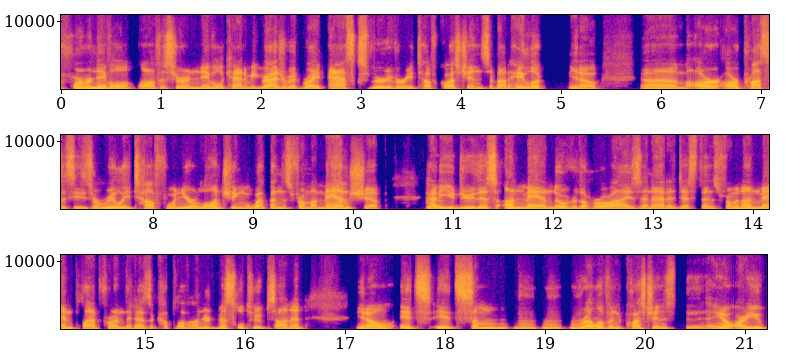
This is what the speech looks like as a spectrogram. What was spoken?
former naval officer and Naval Academy graduate, right, asks very, very tough questions about, hey, look, you know, um, our our processes are really tough when you're launching weapons from a manned ship. How do you do this unmanned over the horizon at a distance from an unmanned platform that has a couple of hundred missile tubes on it? You know, it's it's some r- relevant questions. You know, are you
